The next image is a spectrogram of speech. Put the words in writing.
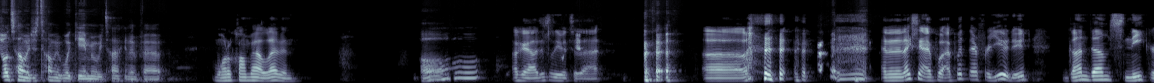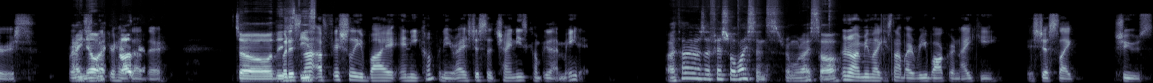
Don't tell me. Just tell me what game are we talking about. Mortal Kombat 11. Oh. Okay, I'll just leave it to that. Uh, and then the next thing I put, I put there for you, dude. Gundam sneakers. For I know, sneakerheads out there. So these, But it's these, not officially by any company, right? It's just a Chinese company that made it. I thought it was official license from what I saw. No, no, I mean like it's not by Reebok or Nike. It's just like shoes,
